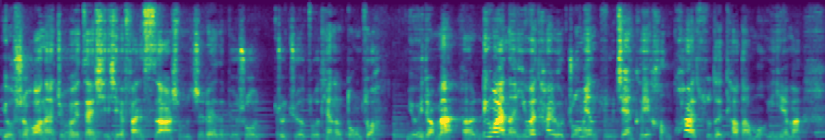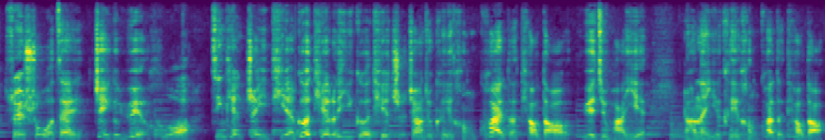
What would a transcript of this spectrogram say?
有时候呢就会再写写反思啊什么之类的。比如说，我就觉得昨天的动作有一点慢。呃，另外呢，因为它有桌面组件，可以很快速的跳到某一页嘛，所以说我在这个月和今天这一天各贴了一个贴纸，这样就可以很快的跳到月计划页，然后呢也可以很快的跳到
